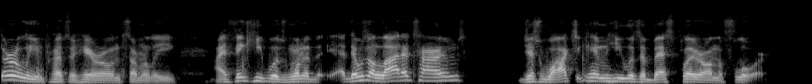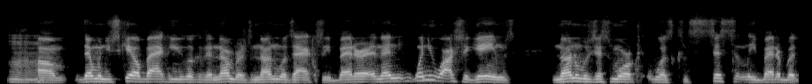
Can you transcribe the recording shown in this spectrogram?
thoroughly impressed with Herro in summer league. I think he was one of the. There was a lot of times just watching him, he was the best player on the floor. Mhm. Um, then when you scale back and you look at the numbers, Nunn was actually better. And then when you watch the games, Nunn was just more was consistently better. But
